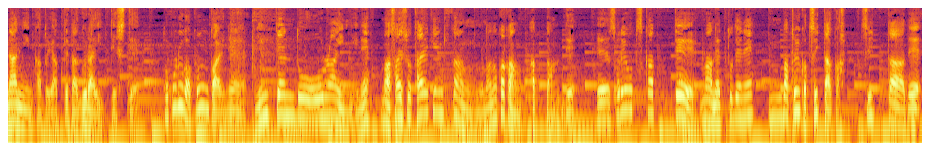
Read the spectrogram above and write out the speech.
何人かとやってたぐらいでして、ところが今回ね、任天堂オンラインにね、まあ最初体験期間の7日間あったんで、えーそれを使って、まあネットでね、まあというかツイッターか、ツイッターで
